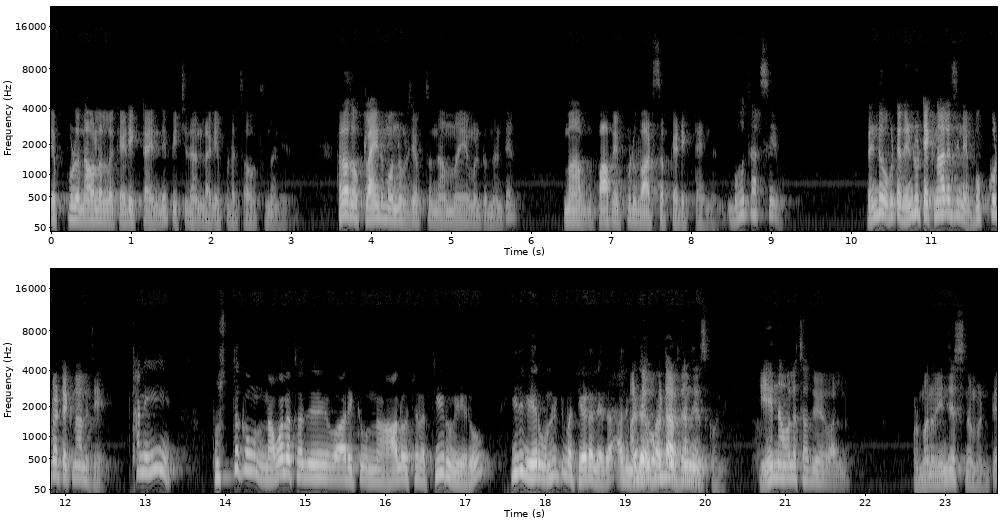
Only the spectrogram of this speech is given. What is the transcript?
ఎప్పుడు నవలల్లోకి ఎడిక్ట్ అయింది పిచ్చి దానిలాగా ఎప్పుడు అది చదువుతుందని. తర్వాత ఒక క్లయింట్ మొన్న ఒకటి చెప్తుంది అమ్మాయి ఏమంటుందంటే మా పాప ఎప్పుడు వాట్సాప్కి అడిక్ట్ అయిందని. Both are same. రెండు ఒకటే రెండు టెక్నాలజీనే బుక్ కూడా టెక్నాలజీ కానీ పుస్తకం నవల చదివే వారికి ఉన్న ఆలోచన తీరు వేరు ఇది వేరు ఉన్నట్టు మరి తేడా లేదా? అది అంటే ఒకటి అర్థం. చేసుకోండి. ఏ నవల చదివే వాళ్ళు? ఇప్పుడు మనం ఏం చేస్తున్నామంటే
